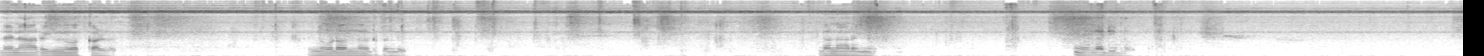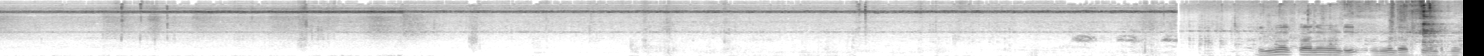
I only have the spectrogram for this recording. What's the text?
ഇവിടെ ആ ring വെക്കാനുള്ളത് ring കൂടെ ഒന്ന് എടുക്കുന്നുണ്ട് ഇതാണ് ആ റിങ്. മൂന്നടി ഉണ്ടാവും. റിങ് വെക്കാൻ വേണ്ടി റിങ്ങിന്റെ അടുത്ത് കൊണ്ടിരുന്നു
